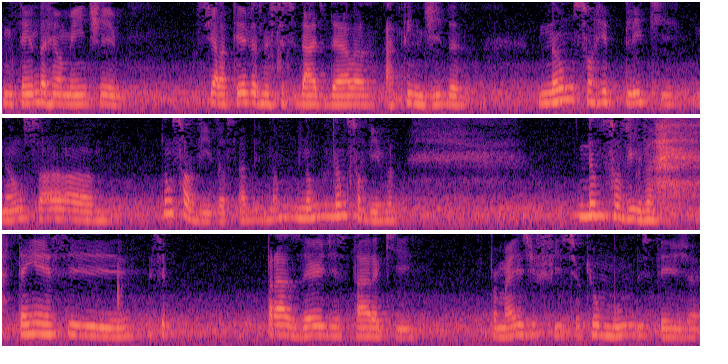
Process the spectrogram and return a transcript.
Entenda realmente se ela teve as necessidades dela atendida, não só replique, não só não só viva, sabe? Não, não, não só viva. Não só viva. Tenha esse esse prazer de estar aqui. Por mais difícil que o mundo esteja,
